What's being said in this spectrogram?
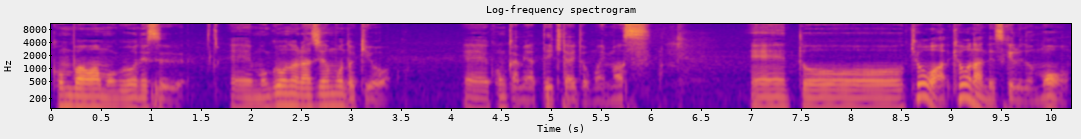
こんばんはもぐおです、えー、もぐおのラジオもどきを、えー、今回もやっていきたいと思います。えっ、ー、と今日は今日なんですけれども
